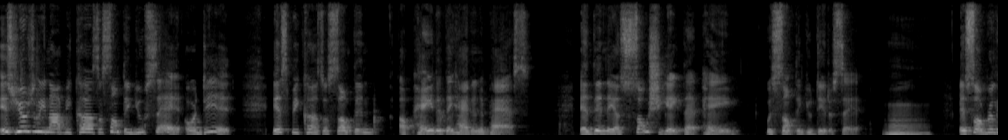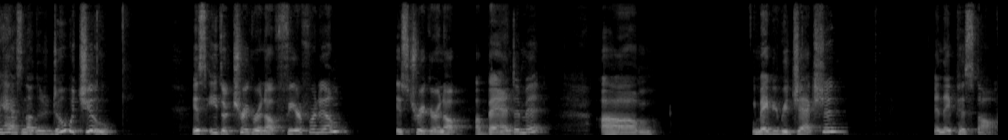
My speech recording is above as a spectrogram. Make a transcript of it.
it's usually not because of something you said or did. It's because of something, a pain that they had in the past. And then they associate that pain with something you did or said. Mm. And so it really has nothing to do with you. It's either triggering up fear for them, it's triggering up abandonment, um, maybe rejection, and they pissed off.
